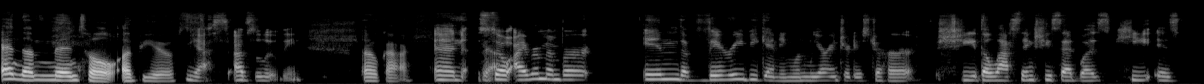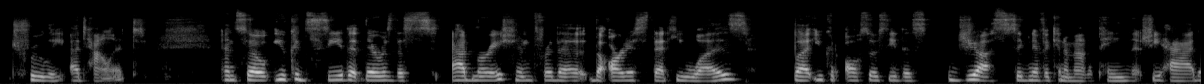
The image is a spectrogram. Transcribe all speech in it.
And the mental abuse. yes absolutely Oh gosh. and Yeah. so i remember in the very beginning when we are introduced to her she the last thing she said was he is truly a talent and so you could see that there was this admiration for the the artist that he was but you could also see this just significant amount of pain that she had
